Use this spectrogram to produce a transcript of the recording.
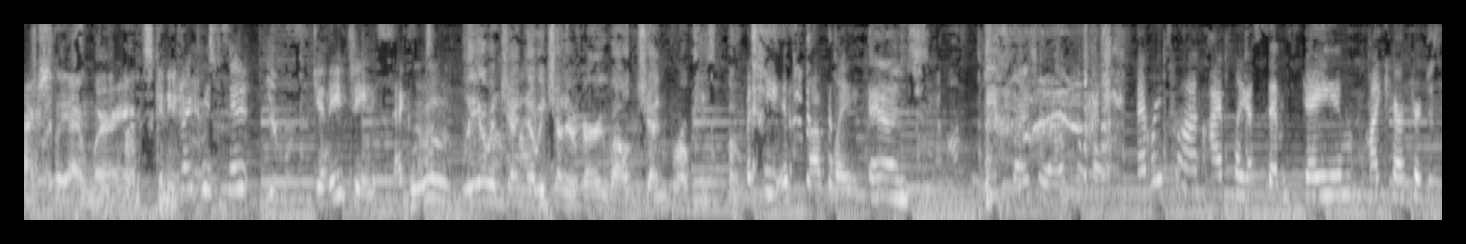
Actually, I'm wearing skinny jeans. skinny jeans, sexy. Leo and Jen know each other very well. Jen broke his boat. But he is lovely. And these guys are alcohol. Every time I play a Sims game, my character just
